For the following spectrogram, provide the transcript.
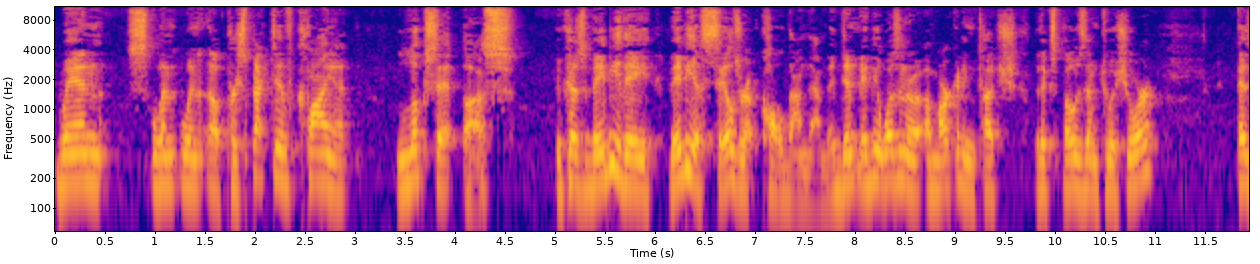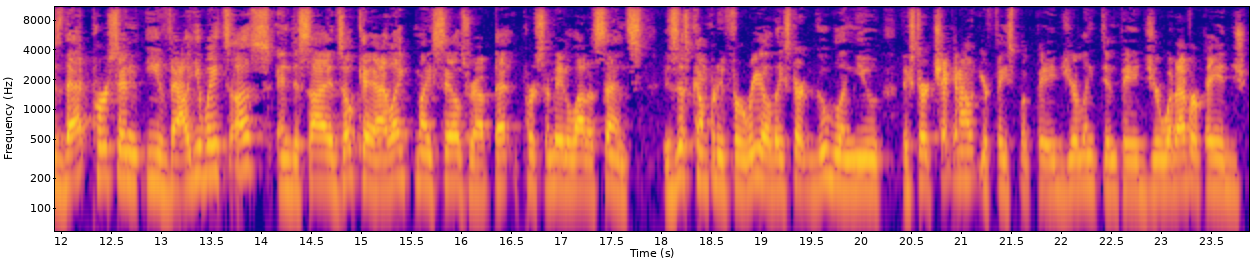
when, when, when a prospective client looks at us, because maybe they maybe a sales rep called on them. Didn't maybe it wasn't a, a, marketing touch that exposed them to Assure. As that person evaluates us and decides, okay, I like my sales rep. That person made a lot of sense. Is this company for real? They start Googling you. They start checking out your Facebook page, your LinkedIn page, your whatever page.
